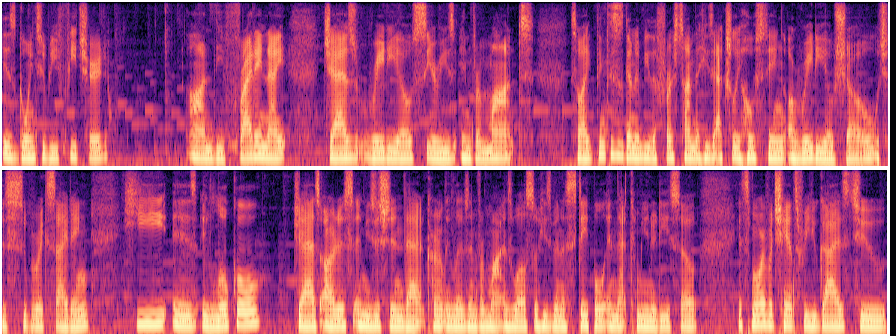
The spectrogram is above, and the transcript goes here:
is going to be featured on the Friday night jazz radio series in Vermont. So I think this is going to be the first time that he's actually hosting a radio show, which is super exciting. He is a local jazz artist and musician that currently lives in Vermont as well. So he's been a staple in that community. So it's more of a chance for you guys to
